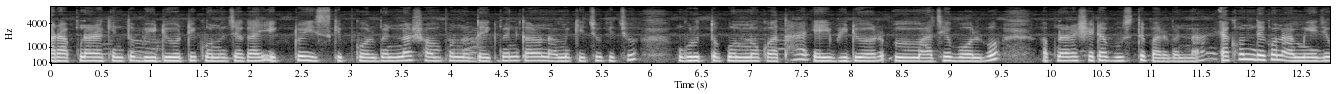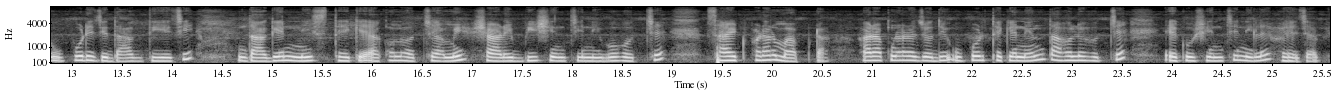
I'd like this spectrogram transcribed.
আর আপনারা কিন্তু ভিডিওটি কোনো জায়গায় একটু স্কিপ করবেন না, সম্পূর্ণ দেখবেন, কারণ আমি কিছু কিছু গুরুত্বপূর্ণ কথা এই ভিডিওর মাঝে বলব। আপনারা সেটা বুঝতে পারবেন না। এখন দেখুন, আমি এই যে উপরে যে দাগ দিয়েছি, দাগের নিচ থেকে এখন হচ্ছে আমি সাড়ে বিশ ইঞ্চি নিব হচ্ছে সাইড ফাড়ার মাপটা। আর আপনারা যদি উপর থেকে নেন, তাহলে হচ্ছে একুশ ইঞ্চি নিলে হয়ে যাবে।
